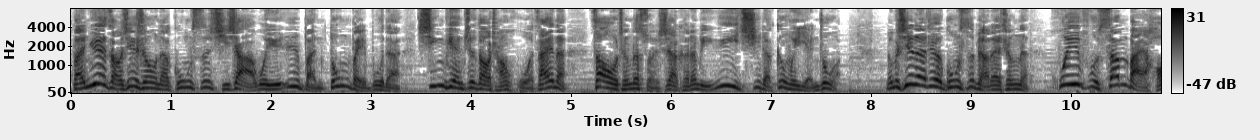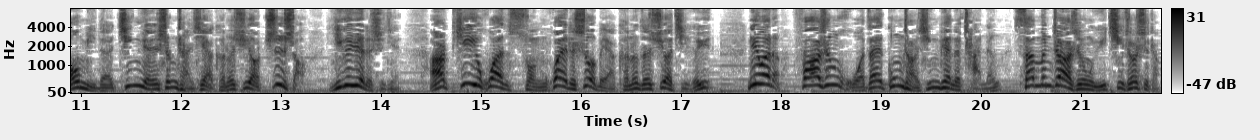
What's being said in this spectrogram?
本月早些时候呢，公司旗下位于日本东北部的芯片制造厂火灾呢，造成的损失啊，可能比预期的更为严重啊。那么现在这个公司表态称呢，恢复三百毫米的晶圆生产线啊，可能需要至少一个月的时间，而替换损坏的设备啊，可能则需要几个月。另外呢，发生火灾工厂芯片的产能三分之二是用于汽车市场。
